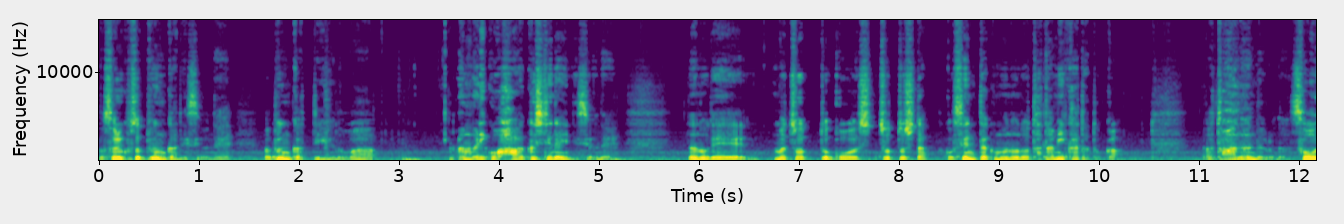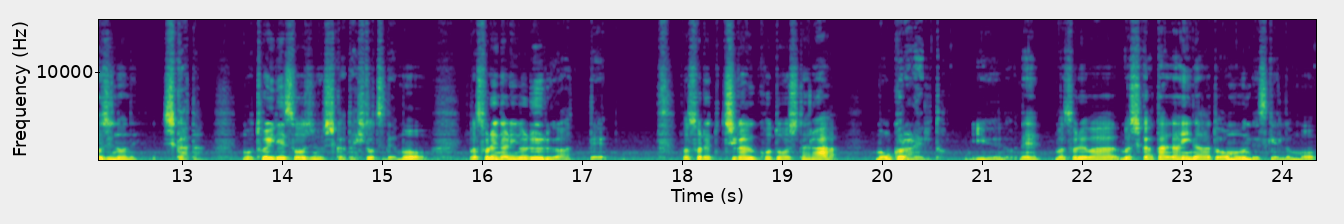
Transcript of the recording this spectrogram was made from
ま、それこそ文化ですよね、まあ、文化っていうのはあんまりこう把握してないんですよね。なので、まあ、ちょっとこうちょっとしたこう洗濯物の畳み方とかあとは何だろうな掃除のね仕方。もうトイレ掃除の仕方一つでも、まあ、それなりのルールがあって、まあ、それと違うことをしたら、まあ、怒られるというのね、まあ、それはまあ仕方ないなとは思うんですけれどもやっ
